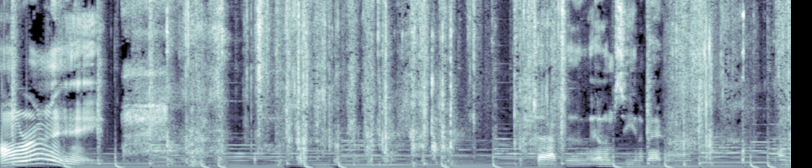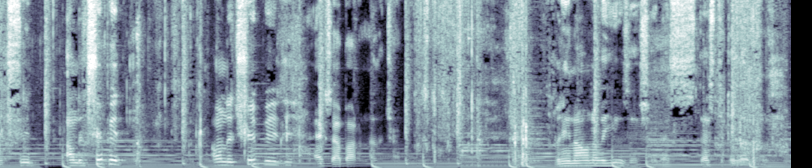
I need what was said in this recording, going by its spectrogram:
All right. Shout out to LMC in the background. On the trip, on the trip it, on the trip it. Actually, I bought another but then I don't ever use that shit. That's that's the dilemma.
